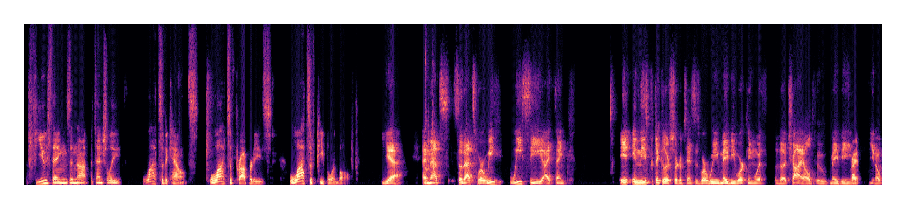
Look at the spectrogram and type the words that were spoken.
few things and not potentially lots of accounts, lots of properties, lots of people involved. Yeah. And that's so that's where we we see, I think, in, in these particular circumstances where we may be working with the child who may be, Right. you know,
